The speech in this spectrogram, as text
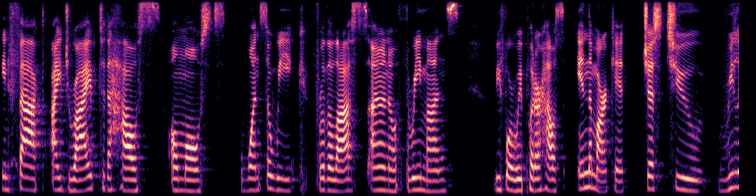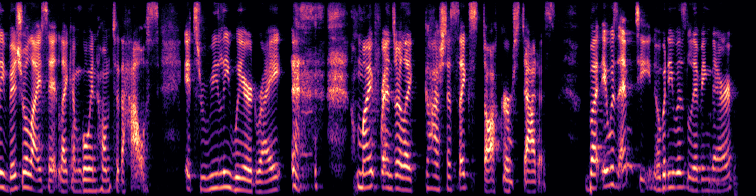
In fact, I drive to the house almost once a week for the last, I don't know, three months before we put our house in the market just to really visualize it like I'm going home to the house. It's really weird, right? My friends are like, gosh, that's like stalker status. But it was empty. Nobody was living there.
